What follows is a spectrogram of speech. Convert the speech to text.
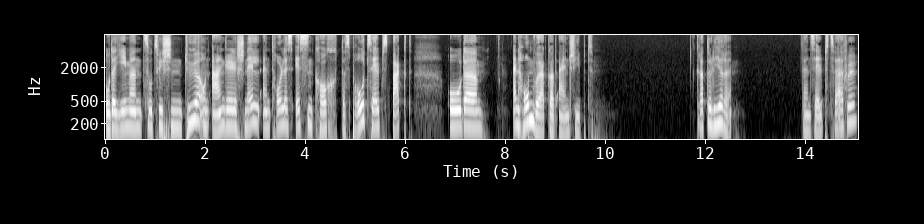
Oder jemand so zwischen Tür und Angel schnell ein tolles Essen kocht, das Brot selbst backt oder ein Homeworkout einschiebt. Gratuliere. Dein Selbstzweifel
